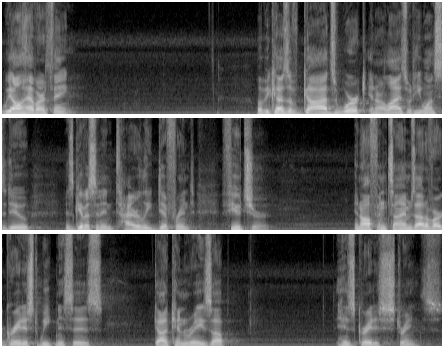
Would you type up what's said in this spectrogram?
We all have our thing. But because of God's work in our lives, what He wants to do is give us an entirely different future. And oftentimes, out of our greatest weaknesses, God can raise up his greatest strengths.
